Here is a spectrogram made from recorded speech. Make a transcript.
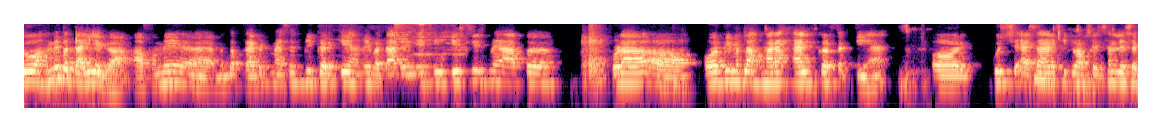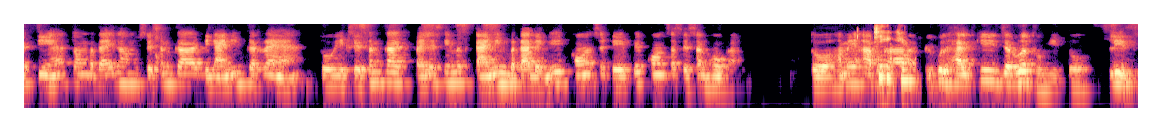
तो हमें बताइएगा आप हमें मतलब प्राइवेट मैसेज भी करके हमें बता देंगे कि किस चीज़ में आप थोड़ा और भी मतलब हमारा हेल्प कर सकती हैं। और कुछ ऐसा है कि जो आप सेशन ले सकती हैं तो हम बताएगा हम सेशन का डिज़ाइनिंग कर रहे हैं। तो एक सेशन का पहले से हम टाइमिंग बता देंगे कौन से डे पे कौन सा सेशन होगा। तो हमें आपका बिल्कुल हेल्प की ज़रूरत होगी। तो प्लीज़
